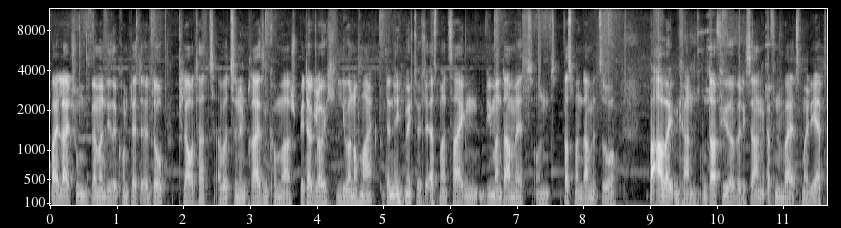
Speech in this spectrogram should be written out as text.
bei Lightroom, wenn man diese komplette Adobe Cloud hat. Aber zu den Preisen kommen wir später, glaube ich, lieber nochmal. Denn ich möchte euch erstmal zeigen, wie man damit und was man damit so bearbeiten kann. Und dafür würde ich sagen, öffnen wir jetzt mal die App.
